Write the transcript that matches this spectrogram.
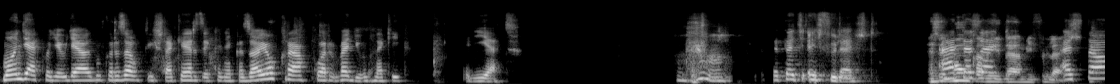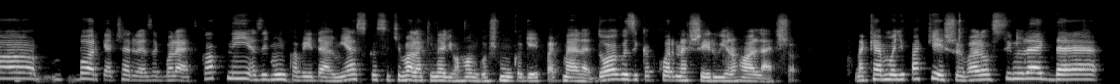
Mondják, hogy ugye amikor az autisták érzékenyek az ajokra, akkor vegyünk nekik egy ilyet. Aha. Tehát egy, egy fülest. Ez egy Hát ez munkavédelmi füles. Ezt a barkács erőezekbe lehet kapni, ez egy munkavédelmi eszköz, hogyha valaki nagyon hangos munkagépek mellett dolgozik, akkor ne sérüljön a hallása. Nekem mondjuk már késő valószínűleg, de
